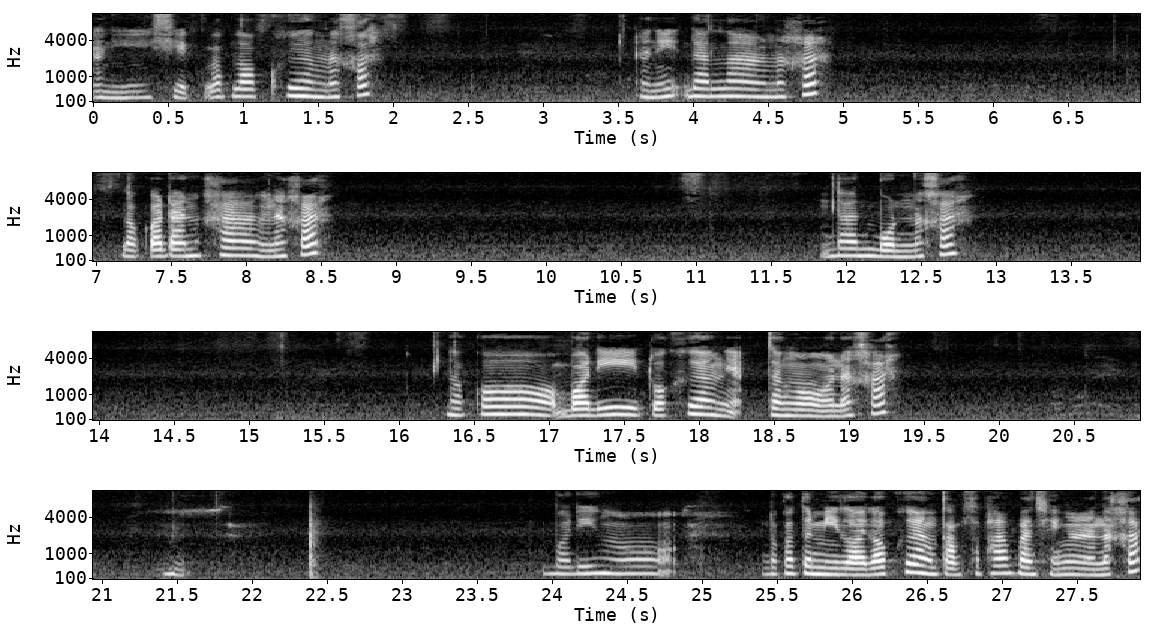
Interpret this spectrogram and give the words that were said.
อันนี้เช็ครอบๆเครื่องนะคะ อันนี้ด้านล่างนะคะ แล้วก็ด้านข้างนะคะ ด้านบนนะคะ แล้วก็บอดี้ตัวเครื่องเนี่ยจะงอนะคะบอดี้งอ แล้วก็จะมีรอยรอบเครื่องตามสภาพการใช้งานนะคะ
